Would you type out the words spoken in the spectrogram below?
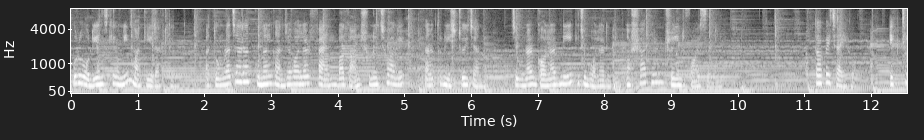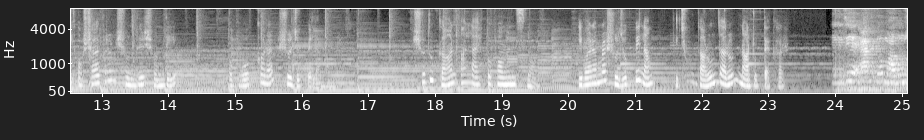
পুরো অডিয়েন্সকে উনি মাতিয়ে রাখলেন। আর তোমরা যারা কুনাল গাঞ্জাওয়ালার ফ্যান বা গান শুনেছো আগে, তারা তো নিশ্চয়ই জানো যে ওনার গলার নিয়ে কিছু বলার নেই। অসাধারণ ট্রেন্ড ভয়েস ওনার তবে যাই হোক একটি অসাধারণ সুন্দর সন্ধে উপভোগ করার সুযোগ পেলাম। শুধু গান আর লাইভ পারফরমেন্স নয় এবার আমরা সুযোগ পেলাম কিছু দারুণ দারুণ নাটক দেখার। এই যে এত মানুষ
